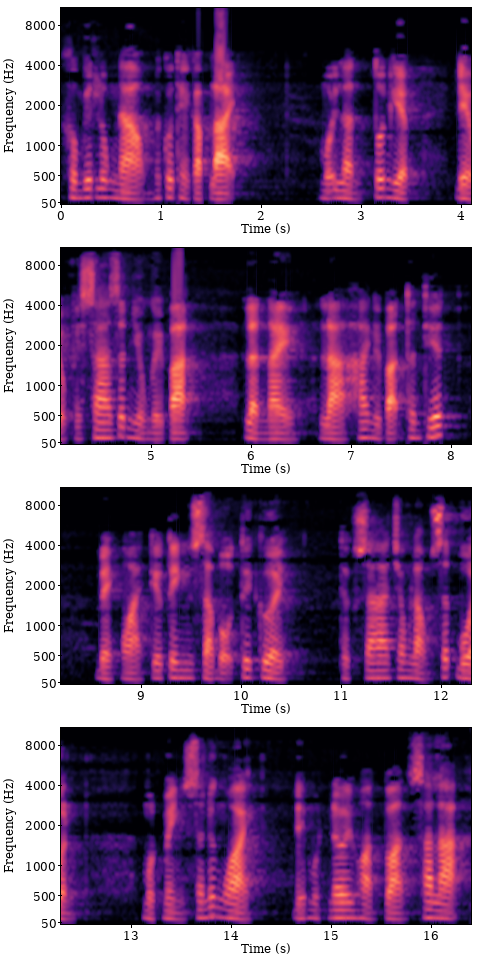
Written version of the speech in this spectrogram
Không biết lúc nào mới có thể gặp lại. Mỗi lần tốt nghiệp Đều phải xa rất nhiều người bạn. Lần này là hai người bạn thân thiết. Bề ngoài tiêu tinh giả bộ tươi cười, Thực ra trong lòng rất buồn. Một mình ra nước ngoài, Đến một nơi hoàn toàn xa lạ,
